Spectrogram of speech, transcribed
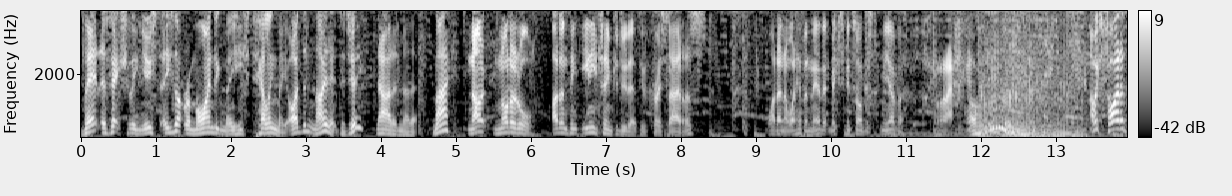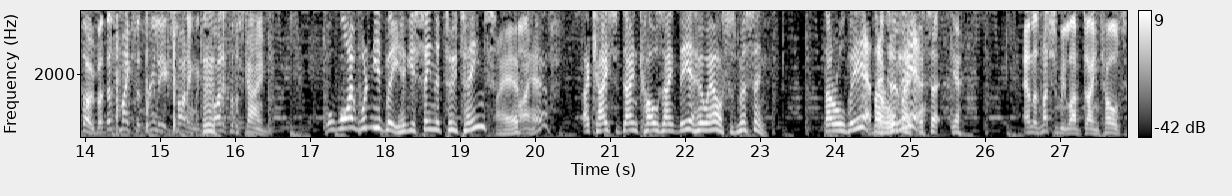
That is actually news. To, he's not reminding me, he's telling me. I didn't know that. Did you? No, I didn't know that. Mark? No, not at all. I don't think any team could do that to the Crusaders. I don't know what happened there. That Mexican song just took me over. Oh. I'm excited though, but this makes it really exciting. I'm hmm. excited for this game. Well, why wouldn't you be? Have you seen the two teams? I have. I have. Okay, so Dane Coles ain't there. Who else is missing? They're all there. They're That's all it, there. mate. That's it. Yeah. And as much as we love Dane Coles,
